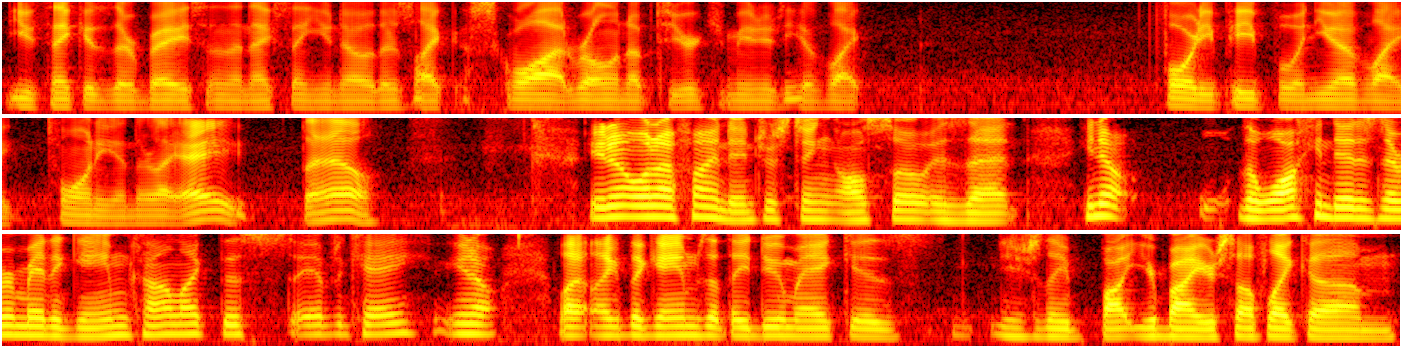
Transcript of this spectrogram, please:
you think is their base and the next thing you know there's like a squad rolling up to your community of like 40 people and you have like 20 and they're like hey what the hell You know what I find interesting also is that you know The Walking Dead has never made a game kind of like this State of Decay. You know, like like the games that they do make is usually by you're by yourself. Like um,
